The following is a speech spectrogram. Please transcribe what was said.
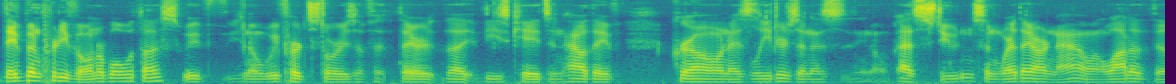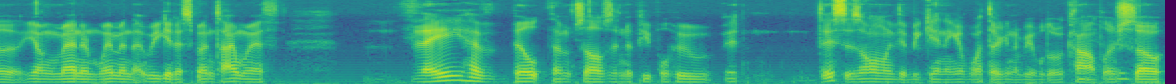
they've been pretty vulnerable with us. We've you know we've heard stories of their the, these kids and how they've grown as leaders and as you know as students and where they are now. a lot of the young men and women that we get to spend time with, they have built themselves into people who it, this is only the beginning of what they're going to be able to accomplish. Mm-hmm. So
